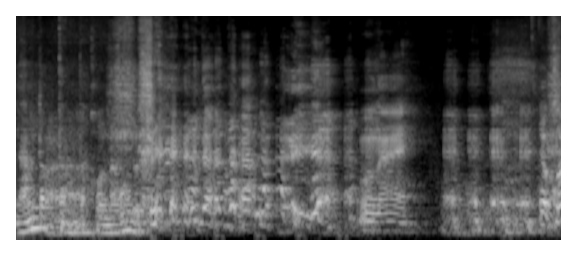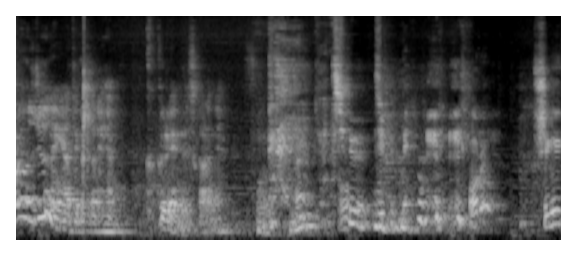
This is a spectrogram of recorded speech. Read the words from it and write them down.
何だったんだ。まあこんなもんです。よ あもうない。でもこれを10年やってくれたら100クレーンですからね。そうですね。10 10年。あれ？刺激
